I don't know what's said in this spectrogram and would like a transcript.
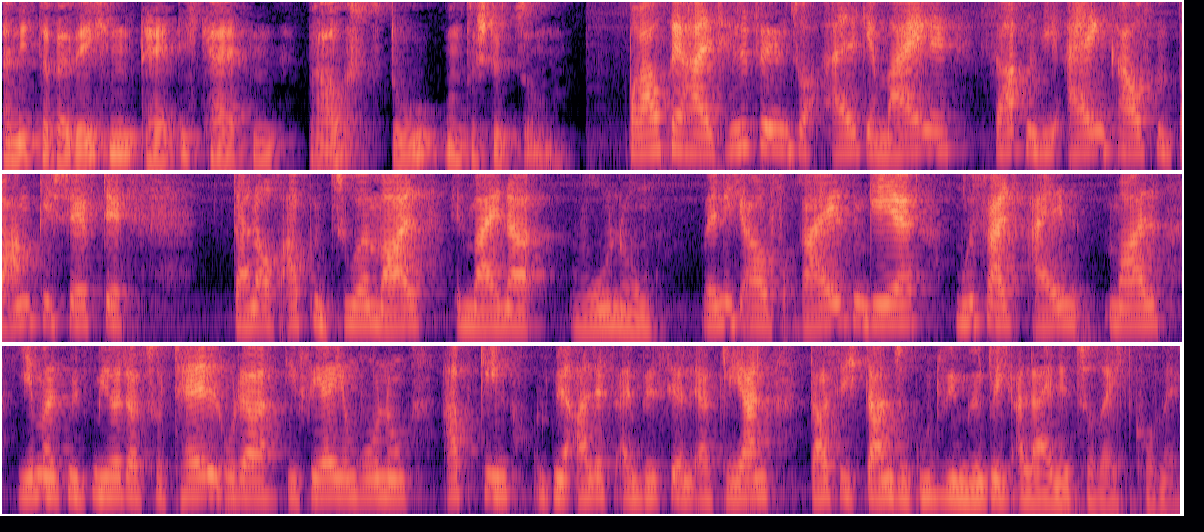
Anita, bei welchen Tätigkeiten brauchst du Unterstützung? Brauche halt Hilfe in so allgemeine Sachen wie Einkaufen, Bankgeschäfte, dann auch ab und zu mal in meiner Wohnung. Wenn ich auf Reisen gehe, muss halt einmal jemand mit mir das Hotel oder die Ferienwohnung abgehen und mir alles ein bisschen erklären, dass ich dann so gut wie möglich alleine zurechtkomme.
